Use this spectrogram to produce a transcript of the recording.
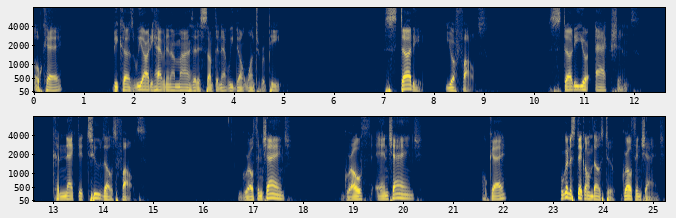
okay? Because we already have it in our minds that it's something that we don't want to repeat. Study your faults, study your actions connected to those faults. Growth and change. Growth and change. Okay? We're going to stick on those two growth and change.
